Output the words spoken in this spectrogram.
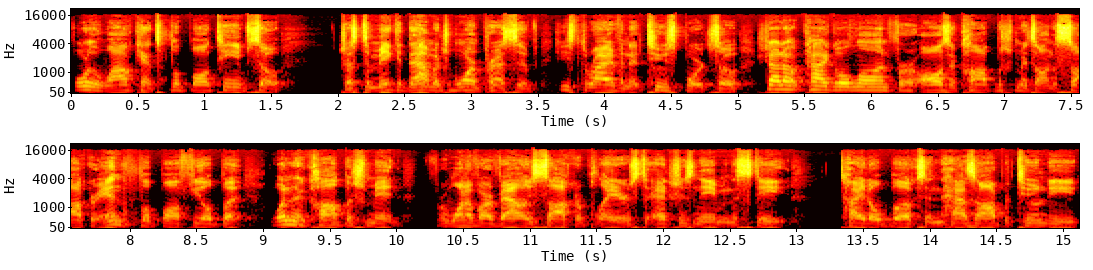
for the Wildcats football team. So, just to make it that much more impressive, he's thriving at two sports. So, shout out Kai Golan for all his accomplishments on the soccer and the football field. But what an accomplishment for one of our Valley soccer players to etch his name in the state title books and has opportunity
